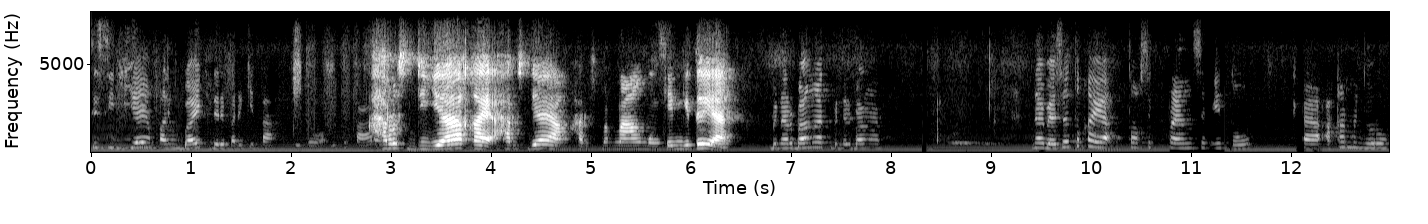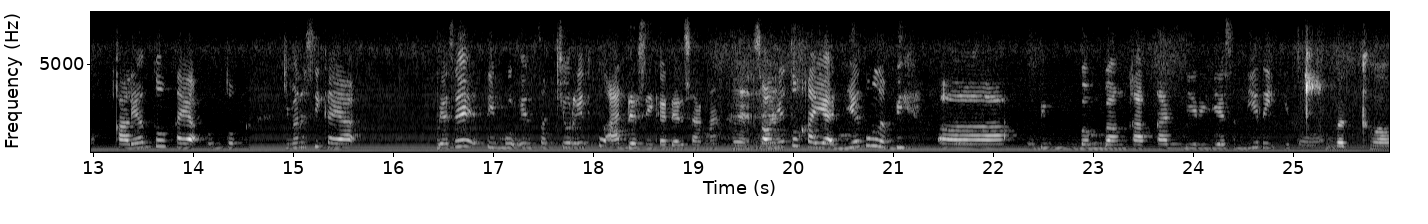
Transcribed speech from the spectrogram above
sisi dia yang paling baik daripada kita gitu. Itu parah. harus dia kayak harus dia yang harus menang mungkin gitu ya bener banget bener banget nah biasanya tuh kayak toxic friendship itu kayak akan menyuruh kalian tuh kayak untuk gimana sih kayak biasanya timbul insecure itu tuh ada sih kan dari sana soalnya tuh kayak dia tuh lebih eh, membangkakan diri dia sendiri gitu loh betul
